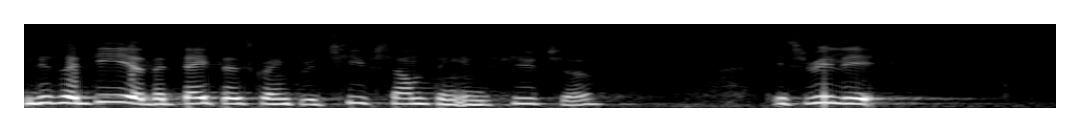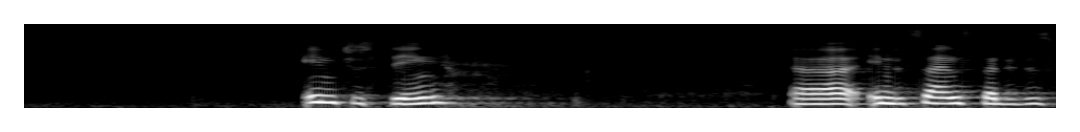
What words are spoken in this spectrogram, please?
this idea that data is going to achieve something in the future is really interesting uh, in the sense that it, is,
